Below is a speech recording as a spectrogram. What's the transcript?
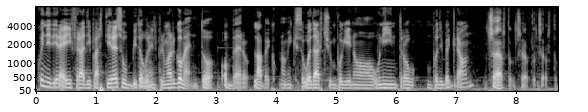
Quindi direi fra di partire subito con il primo argomento, ovvero l'App Economics. Vuoi darci un pochino un intro, un po' di background? Certo, certo, certo.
